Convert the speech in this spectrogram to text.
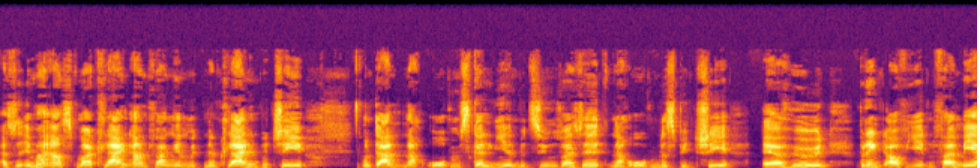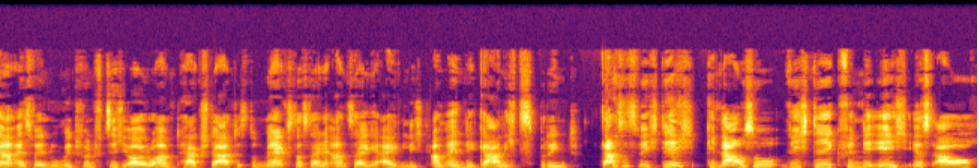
Also immer erstmal klein anfangen mit einem kleinen Budget und dann nach oben skalieren beziehungsweise nach oben das Budget erhöhen. Bringt auf jeden Fall mehr, als wenn du mit 50 Euro am Tag startest und merkst, dass deine Anzeige eigentlich am Ende gar nichts bringt. Das ist wichtig. Genauso wichtig finde ich ist auch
